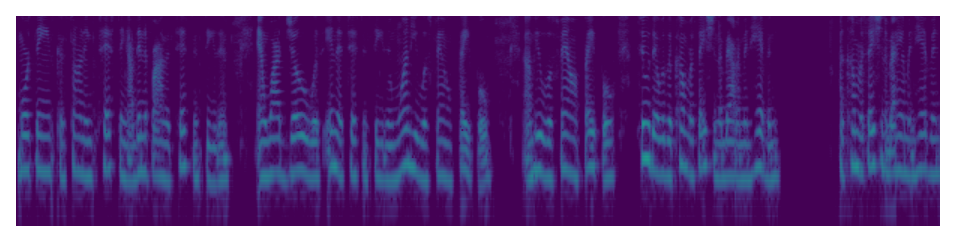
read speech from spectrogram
more things concerning testing identifying the testing season and why job was in the testing season. One he was found faithful um, he was found faithful. Two there was a conversation about him in heaven a conversation about him in heaven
